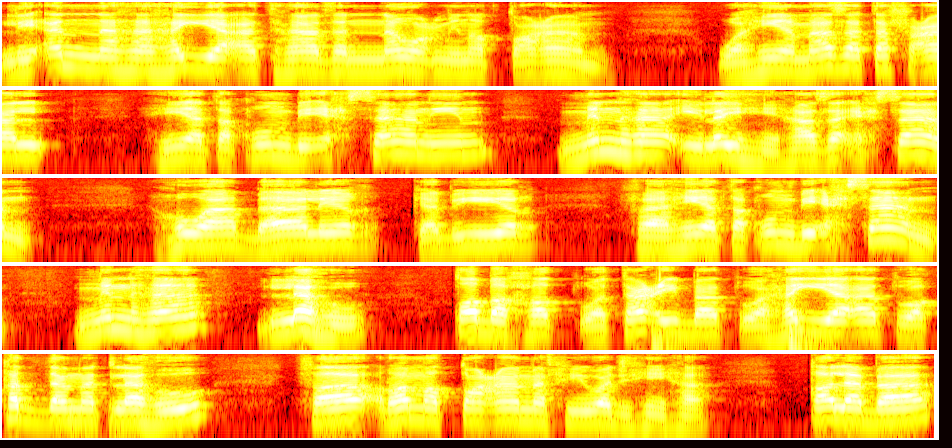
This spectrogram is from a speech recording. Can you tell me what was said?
لأنها هيأت هذا النوع من الطعام. وهي ماذا تفعل؟ هي تقوم بإحسان منها إليه. هذا إحسان هو بالغ كبير فهي تقوم بإحسان منها له. طبخت وتعبت وهيأت وقدمت له فرمى الطعام في وجهها. قلب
